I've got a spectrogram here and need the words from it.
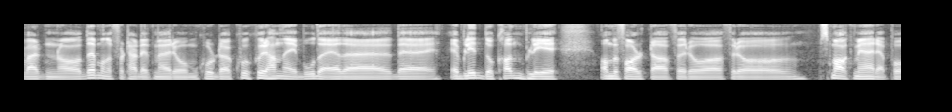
verden, og det må du fortelle litt mer om. Hvor, da, hvor, henne i Bodø er det det er blitt og kan bli anbefalt da for å, for å smake mer på,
